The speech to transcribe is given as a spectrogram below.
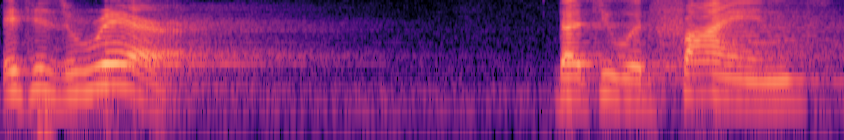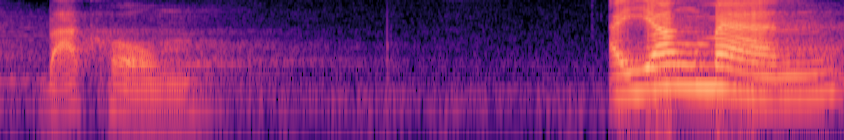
It is rare that you would find back home a young man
